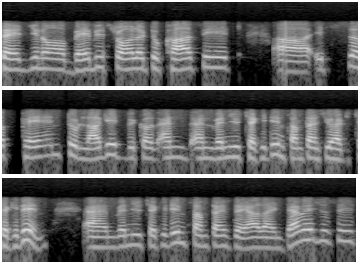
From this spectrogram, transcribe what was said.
Said, you know, baby stroller to car seat. Uh, it's a pain to lug it because, and and when you check it in, sometimes you have to check it in, and when you check it in, sometimes the airline damages it.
